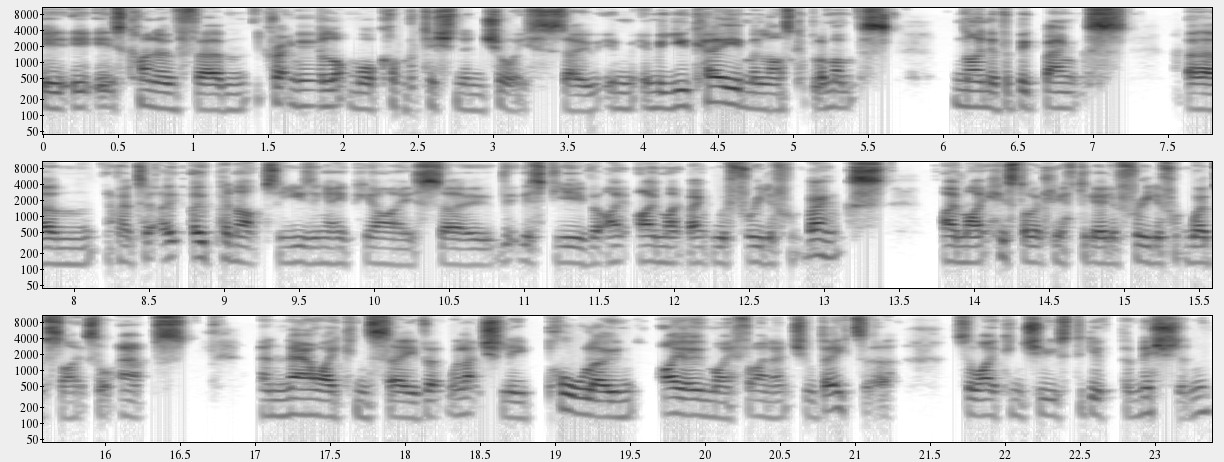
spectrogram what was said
is kind of um, creating a lot more competition and choice. So in, in the UK, in the last couple of months, nine of the big banks um, have had to open up, so using APIs. So this view that I, I might bank with three different banks, I might historically have to go to three different websites or apps. And now I can say that, well, actually, Paul own, I own my financial data. So I can choose to give permission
